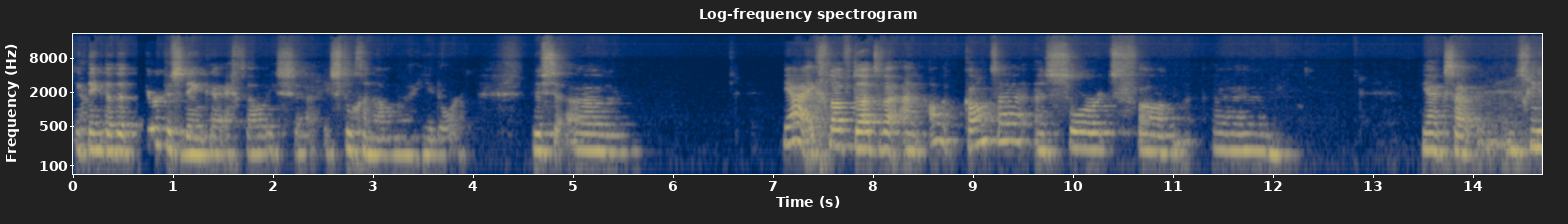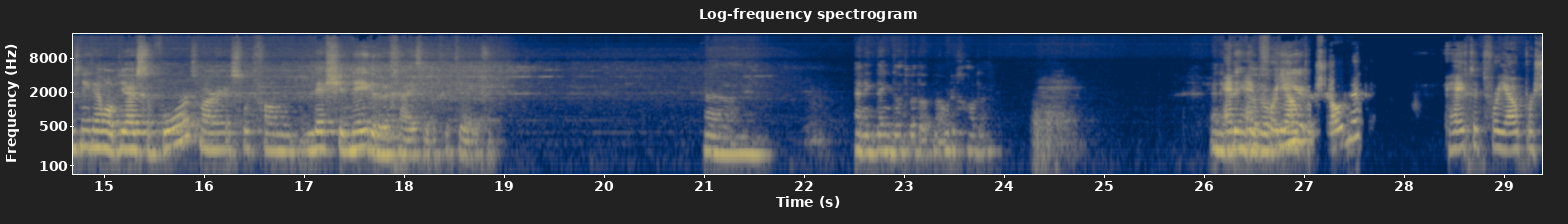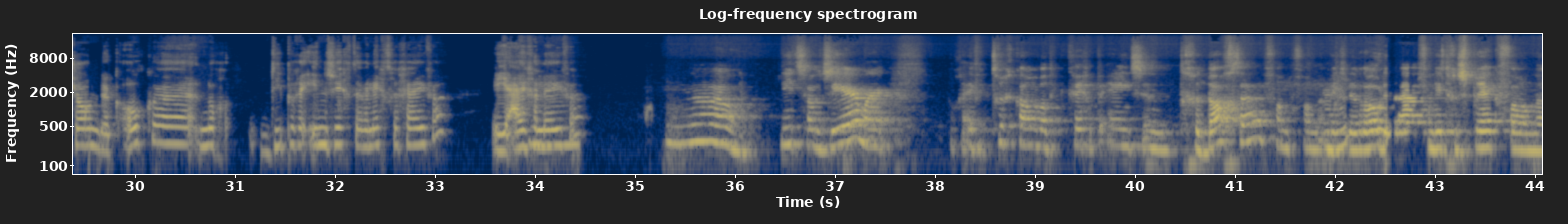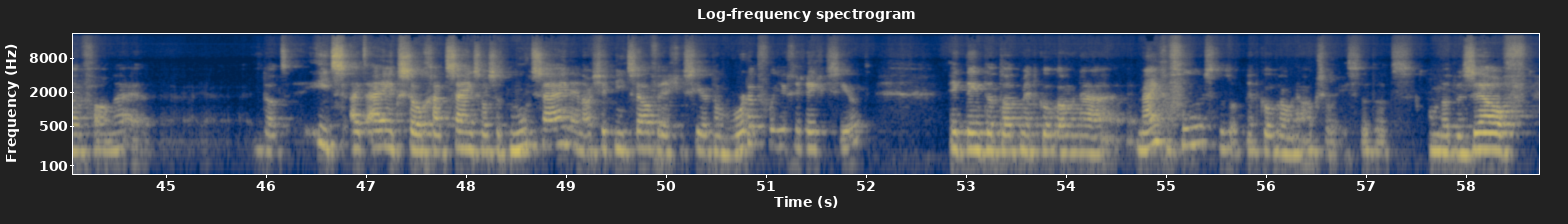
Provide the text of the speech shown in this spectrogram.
Ik denk dat het purpose denken echt wel is, uh, is toegenomen hierdoor. Dus um, ja, ik geloof dat we aan alle kanten een soort van uh, ja, ik zou, misschien is het niet helemaal het juiste woord, maar een soort van lesje nederigheid hebben gekregen. Um, en ik denk dat we dat nodig hadden. En, ik en, denk en dat voor jou persoonlijk, heeft het voor jou persoonlijk ook uh, nog diepere inzichten wellicht gegeven? In je eigen mm. leven? Nou, niet zozeer, maar nog even terugkomen, want ik kreeg opeens een gedachte van, van een beetje de rode draad van dit gesprek van, uh, van uh, dat iets uiteindelijk zo gaat zijn zoals het moet zijn. En als je het niet zelf regisseert, dan wordt het voor je geregisseerd. Ik denk dat dat met corona, mijn gevoel is dat dat met corona ook zo is. Dat dat, omdat we zelf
